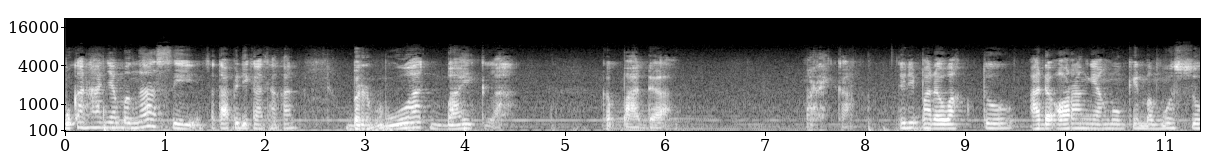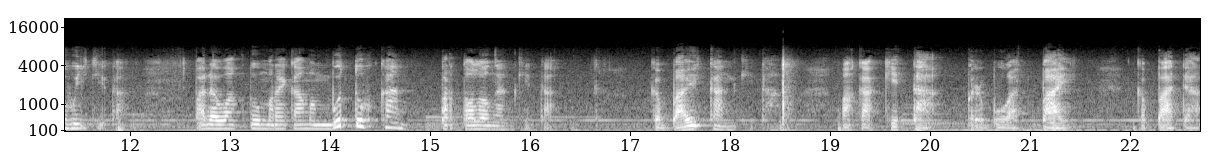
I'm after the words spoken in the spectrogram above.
Bukan hanya mengasihi, tetapi dikatakan berbuat baiklah kepada mereka. Jadi pada waktu ada orang yang mungkin memusuhi kita, pada waktu mereka membutuhkan pertolongan kita, kebaikan kita, maka kita berbuat baik kepada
